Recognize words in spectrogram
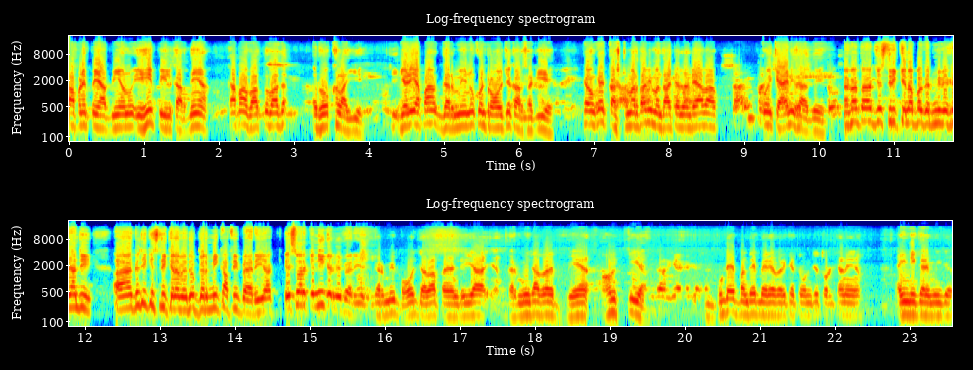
ਆਪਣੇ ਪੰਜਾਬੀਆਂ ਨੂੰ ਇਹੀ ਅਪੀਲ ਕਰਦੇ ਆ ਕਿ ਆਪਾਂ ਵੱਧ ਤੋਂ ਵੱਧ ਰੁੱਖ ਲਾਈਏ ਜਿਹੜੀ ਆਪਾਂ ਗਰਮੀ ਨੂੰ ਕੰਟਰੋਲ 'ਚ ਕਰ ਸਕੀਏ। ਕਿਉਂਕਿ ਕਸਟਮਰ ਦਾ ਵੀ ਮੰਦਾ ਚੱਲਣ ਡਿਆ ਵਾ ਕੋਈ ਕਹਿ ਨਹੀਂ ਸਕਦੇ। ਲਗਾਤਾਰ ਜਿਸ ਤਰੀਕੇ ਨਾਲ ਆਪਾਂ ਗਰਮੀ ਵੇਖ ਰਹੇ ਹਾਂ ਜੀ ਅੰਕਲ ਜੀ ਕਿਸ ਤਰੀਕੇ ਨਾਲ ਵੇਖਦੇ ਹੋ? ਗਰਮੀ ਕਾਫੀ ਪੈ ਰਹੀ ਆ। ਇਸ ਵਾਰ ਕਿੰਨੀ ਗਰਮੀ ਪੈ ਰਹੀ ਹੈ ਗਰਮੀ ਬਹੁਤ ਜ਼ਿਆਦਾ ਪੈਣ ਡਈ ਆ ਗਰਮੀ ਦਾ ਬੇਅੰਤ ਹੀ ਆ। ਬੁੱਢੇ ਬੰਦੇ ਮੇਰੇ ਵਰਗੇ ਤੁਰਨ ਜੇ ਤੁਰ ਜਾਣੇ ਆ ਇੰਨੀ ਗਰਮੀ 'ਚ।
